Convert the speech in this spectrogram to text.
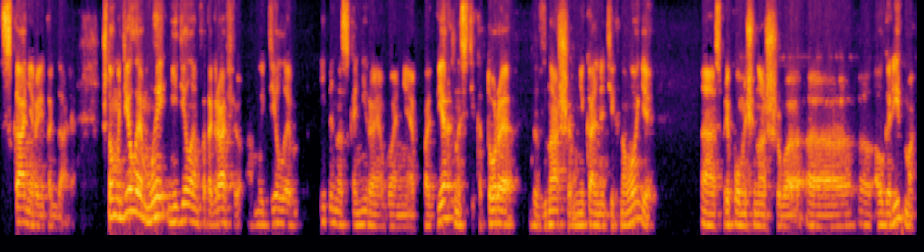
сканеры и так далее. Что мы делаем? Мы не делаем фотографию, а мы делаем именно сканирование поверхности, которая в нашей уникальной технологии э, с при помощи нашего э, э, алгоритма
